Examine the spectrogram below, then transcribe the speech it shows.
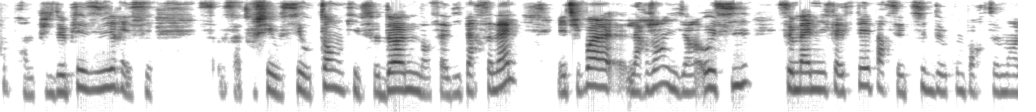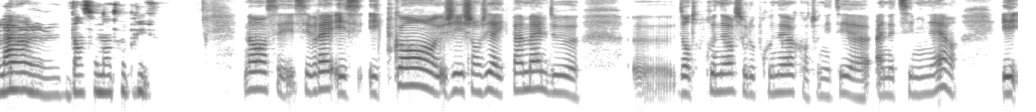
pour prendre plus de plaisir. Et c'est ça touchait aussi au temps qu'il se donne dans sa vie personnelle. Mais tu vois, l'argent, il vient aussi se manifester par ce type de comportement-là euh, dans son entreprise. Non, c'est vrai. Et, et quand j'ai échangé avec pas mal de d'entrepreneurs, solopreneurs, quand on était euh, à notre séminaire, et,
